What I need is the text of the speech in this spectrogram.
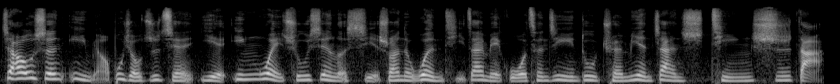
娇生疫苗不久之前也因为出现了血栓的问题，在美国曾经一度全面暂停施打。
